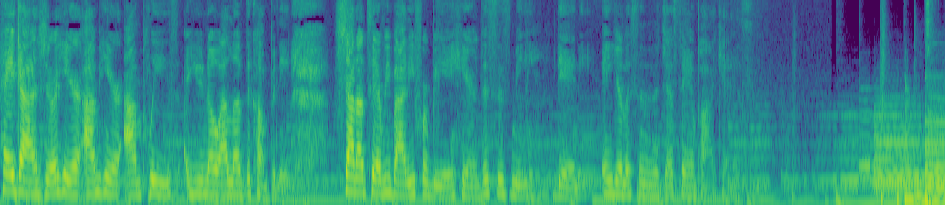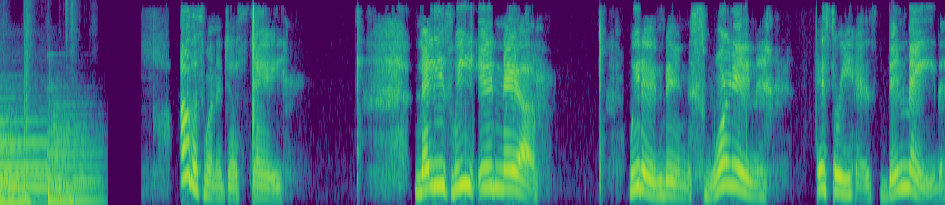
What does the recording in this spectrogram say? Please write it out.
Hey guys, you're here. I'm here. I'm pleased. You know I love the company. Shout out to everybody for being here. This is me, Danny, and you're listening to Just Saying Podcast. I just want to just say, ladies, we in there. We didn't been sworn in. History has been made.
